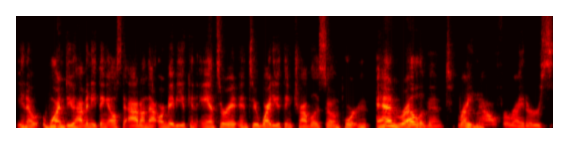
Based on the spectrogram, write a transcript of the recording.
you know, one, do you have anything else to add on that? Or maybe you can answer it into why do you think travel is so important and relevant right Mhm. now for writers?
